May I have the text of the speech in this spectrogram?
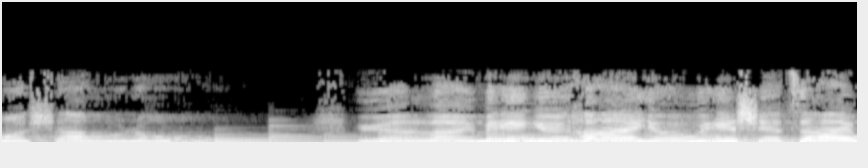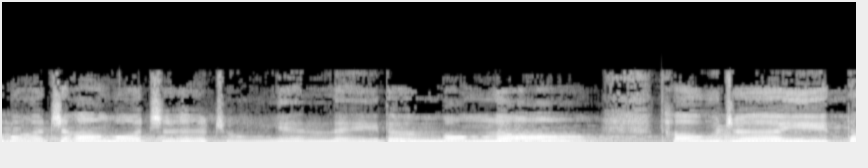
我笑容。原来你掌握之中，眼泪的朦胧，透着一道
